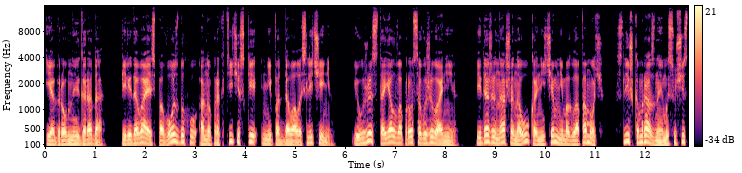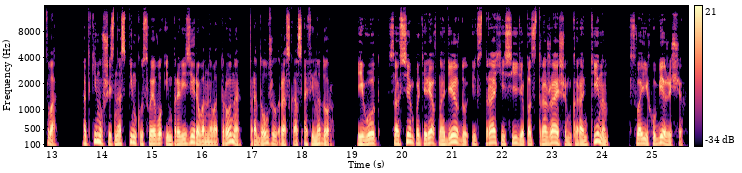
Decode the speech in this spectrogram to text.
и огромные города. Передаваясь по воздуху, оно практически не поддавалось лечению и уже стоял вопрос о выживании. И даже наша наука ничем не могла помочь. Слишком разные мы существа. Откинувшись на спинку своего импровизированного трона, продолжил рассказ Афинадор. И вот, совсем потеряв надежду и в страхе сидя под строжайшим карантином в своих убежищах,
